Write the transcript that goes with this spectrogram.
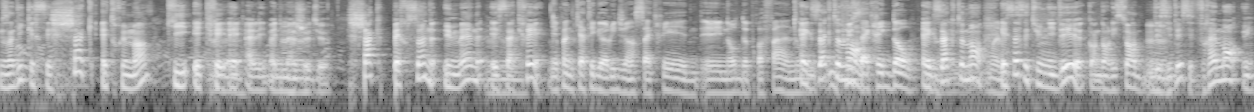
nous indique que c'est chaque être humain qui est créé à l'im- à l'image de Dieu. Chaque personne humaine est sacrée. Il n'y a pas une catégorie de gens sacrés et une autre de profanes. ou- Exactement. Ou plus sacrés que d'autres. Exactement. Ouais. Et ça, c'est une idée, quand dans l'histoire des Mhm. idées, c'est vraiment une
